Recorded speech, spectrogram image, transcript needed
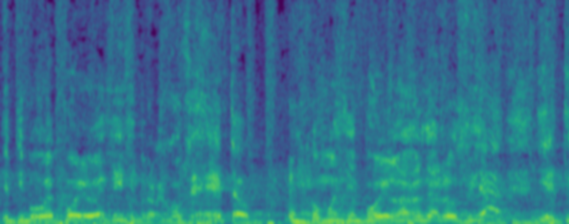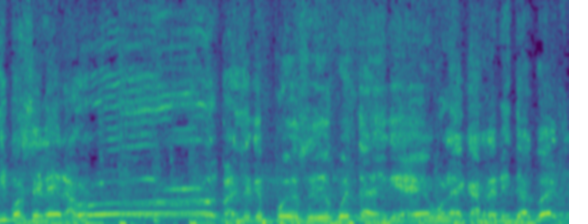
Y el tipo ve el pollo ese y dice, pero ¿qué cosa es esto? ¿Cómo ese pollo va a esa velocidad? Y el tipo acelera. Parece que el pollo se dio cuenta de que hay una de carrerita o algo de eso.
